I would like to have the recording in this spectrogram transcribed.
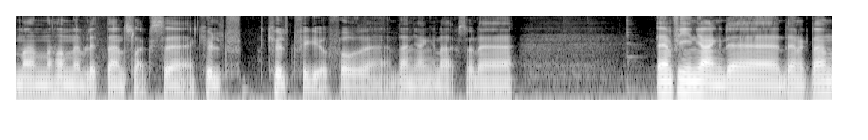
men han er blitt en slags kult, kultfigur for den gjengen der. Så det, det er en fin gjeng. Det, det er nok den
